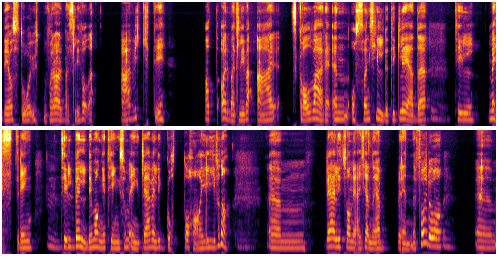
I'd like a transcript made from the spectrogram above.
det å stå utenfor arbeidslivet. Og det er viktig at arbeidslivet er, skal være en, også en kilde til glede, til mestring, til veldig mange ting som egentlig er veldig godt å ha i livet, da. Um, det er litt sånn jeg kjenner jeg brenner for, og um,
